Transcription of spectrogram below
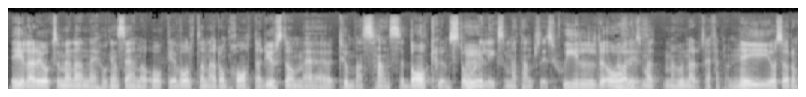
Jag gillar det också mellan eh, Håkan Serner och Volter när de pratade just om eh, Thomas, hans bakgrundsstory, Mm. Liksom att han precis skild och Precis. liksom att hon hade träffat någon ny och så har de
